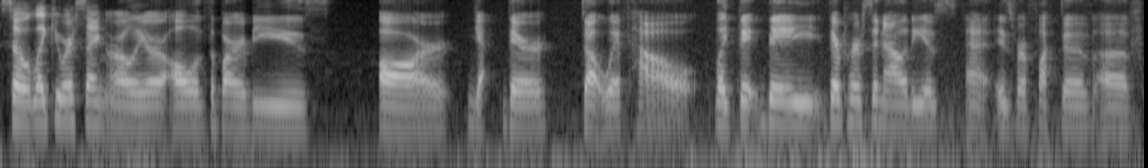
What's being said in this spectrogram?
So like you were saying earlier, all of the Barbies are yeah they're dealt with how like they they their personality is uh, is reflective of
